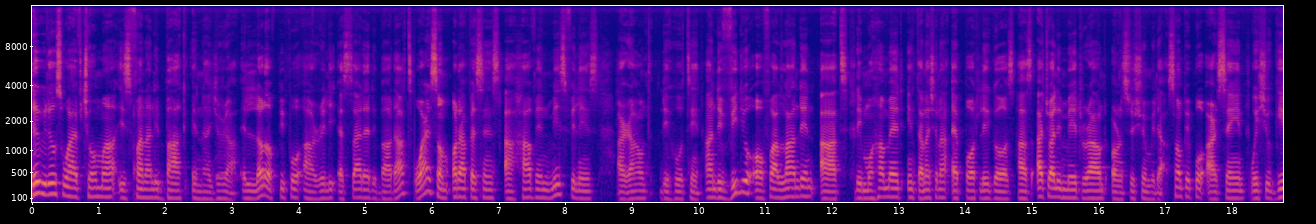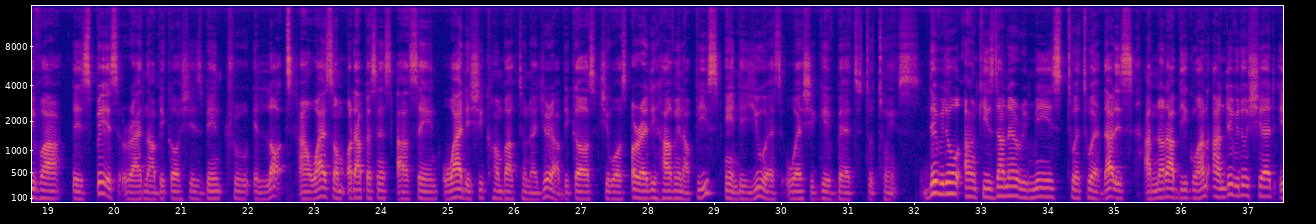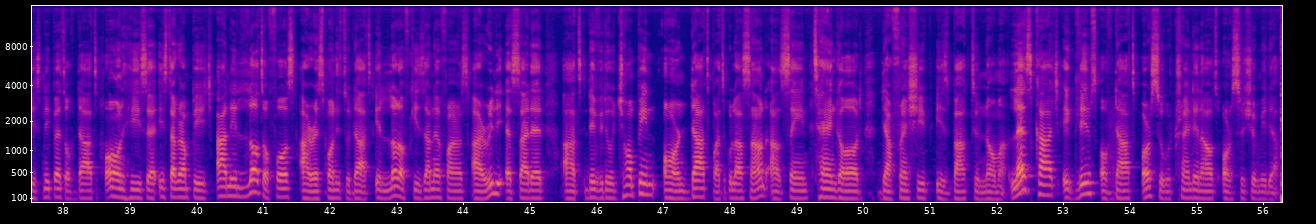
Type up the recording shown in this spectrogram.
Davido's wife Chioma is finally back in Nigeria. A lot of people are really excited about that, while some other persons are having mixed feelings around the whole thing. And the video of her landing at the Mohammed International Airport, Lagos, has actually made round on social media. Some people are saying we should give her space right now because she's been through a lot. And while some other persons are saying, why did she come back to Nigeria? Because she was already having a peace in the US where she gave birth to twins. Davido and Kiss Daniel remix Twe That is another big one. And Davido shared a snippet of that on his uh, Instagram page. And a lot of us are responding to that. A lot of Kiss Daniel fans are really excited at Davido jumping on that particular sound and saying, thank God their friendship is back to normal. Let's catch a glimpse of that also trending out on social media.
